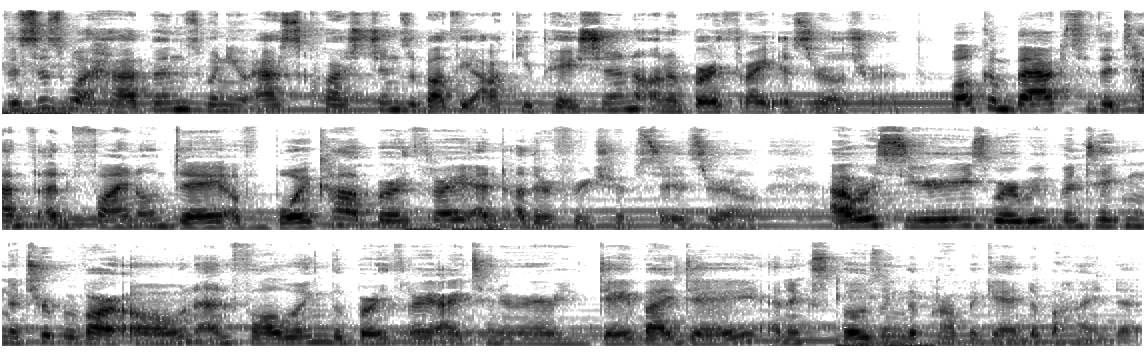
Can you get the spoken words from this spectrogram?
This is what happens when you ask questions about the occupation on a Birthright Israel trip. Welcome back to the 10th and final day of Boycott Birthright and Other Free Trips to Israel, our series where we've been taking a trip of our own and following the Birthright itinerary day by day and exposing the propaganda behind it.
